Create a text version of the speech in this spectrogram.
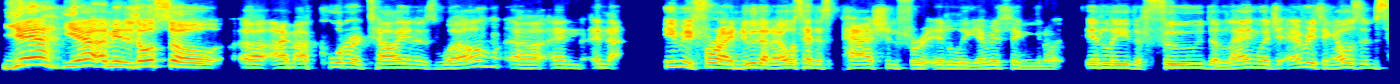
Yeah, yeah. I mean, there's also uh, I'm a quarter Italian as well, uh, and and even before I knew that, I always had this passion for Italy. Everything, you know, Italy, the food, the language, everything. I was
